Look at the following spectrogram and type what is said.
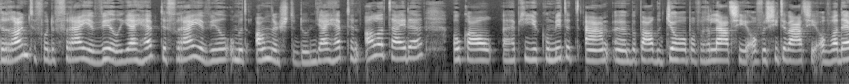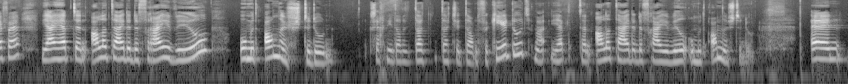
de ruimte voor de vrije wil. Jij hebt de vrije wil om het anders te doen. Jij hebt ten alle tijden, ook al uh, heb je je committed aan een bepaalde job of een relatie of een situatie of whatever. Jij hebt ten alle tijden de vrije wil om het anders te doen. Ik zeg niet dat, dat, dat je het dan verkeerd doet, maar je hebt ten alle tijden de vrije wil om het anders te doen. En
